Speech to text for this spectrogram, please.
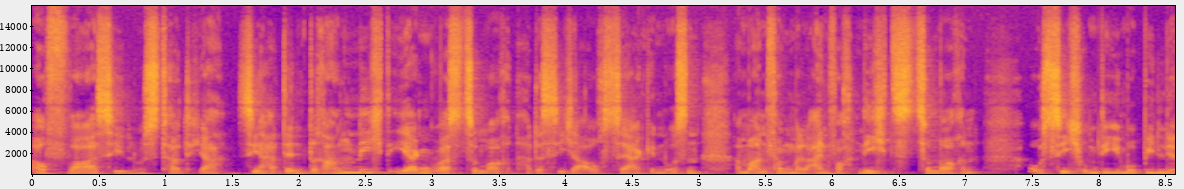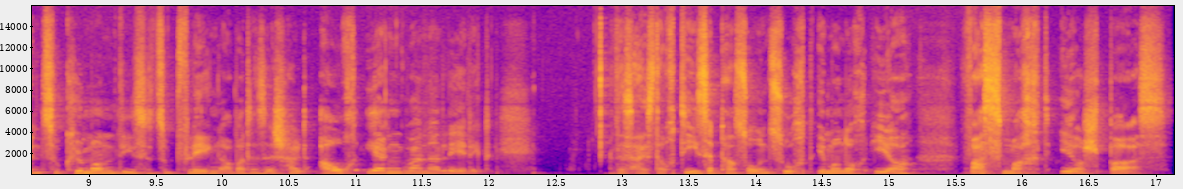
auf was sie Lust hat. Ja, sie hat den Drang nicht, irgendwas zu machen, hat es sicher auch sehr genossen, am Anfang mal einfach nichts zu machen, sich um die Immobilien zu kümmern, diese zu pflegen, aber das ist halt auch irgendwann erledigt. Das heißt, auch diese Person sucht immer noch ihr, was macht ihr Spaß?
